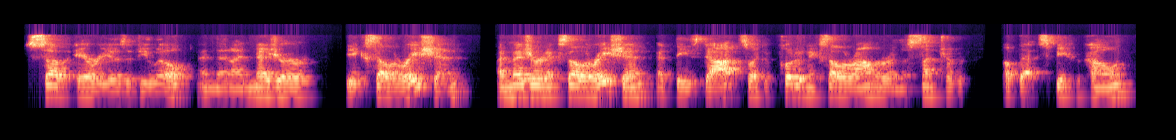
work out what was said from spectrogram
sub areas, if you will, and then I measure the acceleration, I measure an acceleration at these dots. So I could put an accelerometer in the center of that speaker cone.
